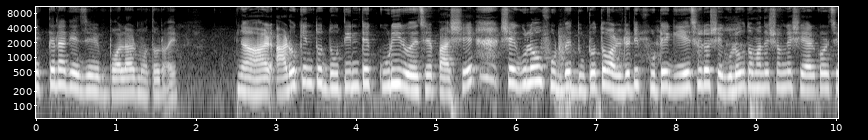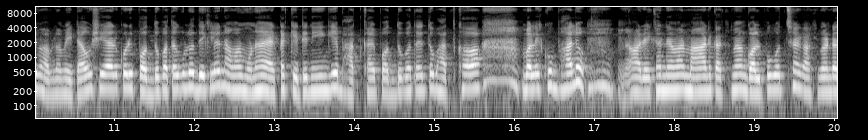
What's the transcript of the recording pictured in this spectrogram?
দেখতে লাগে যে বলার মতো নয়। আর আরও কিন্তু দু তিনটে কুড়ি রয়েছে পাশে। সেগুলোও ফুটবে। দুটো তো অলরেডি ফুটে গিয়েছিল, সেগুলোও তোমাদের সঙ্গে শেয়ার করেছি। ভাবলাম এটাও শেয়ার করি। পদ্ম পাতাগুলো দেখলে না আমার মনে হয় একটা কেটে নিয়ে গিয়ে ভাত খায়। পদ্ম পাতায় তো ভাত খাওয়া বলে খুব ভালো। আর এখানে আমার মা আর কাকিমা গল্প করছে, আর কাকিমাটা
